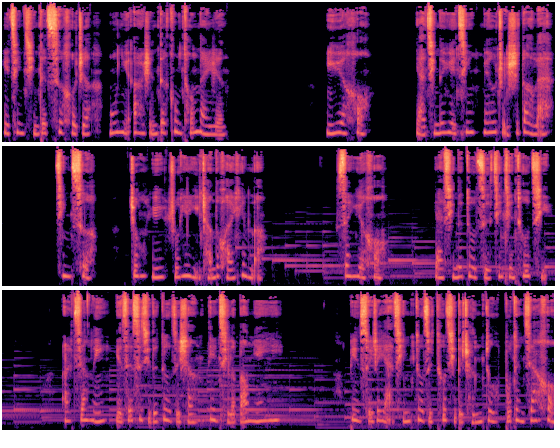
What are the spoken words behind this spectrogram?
也尽情的伺候着母女二人的共同男人。一月后，雅琴的月经没有准时到来，经测终于如愿以偿的怀孕了。三月后，雅琴的肚子渐渐凸起，而江林也在自己的肚子上垫起了薄棉衣，并随着雅琴肚子凸起的程度不断加厚，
